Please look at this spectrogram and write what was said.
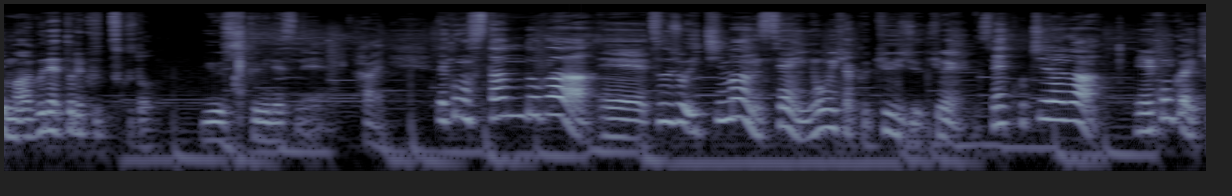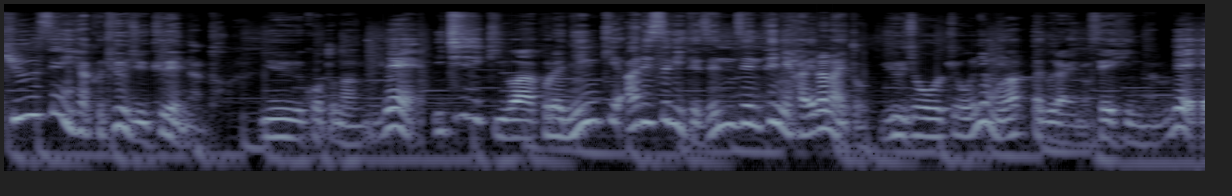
で、マグネットでくっつくと。いう仕組みですね。はい。で、このスタンドが、えー、通常11,499円ですね。こちらが、えー、今回9,199円になると。いうことなので、一時期はこれ人気ありすぎて全然手に入らないという状況にもなったぐらいの製品なので、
